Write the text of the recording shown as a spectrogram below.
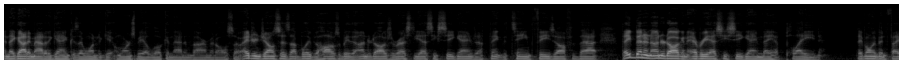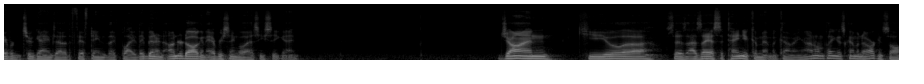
and they got him out of the game because they wanted to get Hornsby a look in that environment also. Adrian Jones says, I believe the Hogs will be the underdogs the rest of the SEC games. I think the team feeds off of that. They've been an underdog in every SEC game they have played. They've only been favored in two games out of the 15 that they've played. They've been an underdog in every single SEC game. John Kiula says Isaiah Sategna commitment coming. I don't think it's coming to Arkansas.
